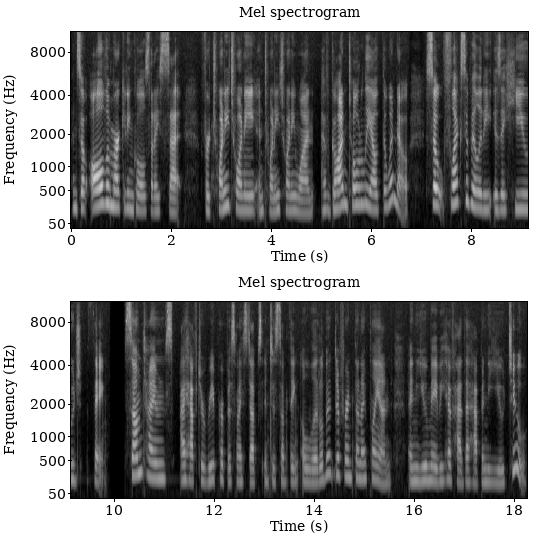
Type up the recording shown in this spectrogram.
And so all the marketing goals that I set for 2020 and 2021 have gone totally out the window. So flexibility is a huge thing. Sometimes I have to repurpose my steps into something a little bit different than I planned, and you maybe have had that happen to you too.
